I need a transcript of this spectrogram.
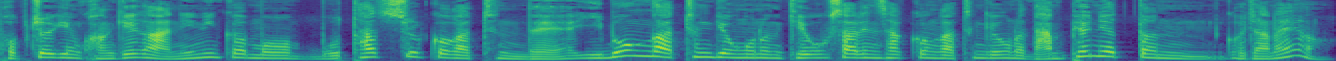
법적인 관계가 아니니까 뭐못 탔을 것 같은데 이번 같은 경우는 계곡 살인 사건 같은 경우는 남편이었던 거잖아요.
